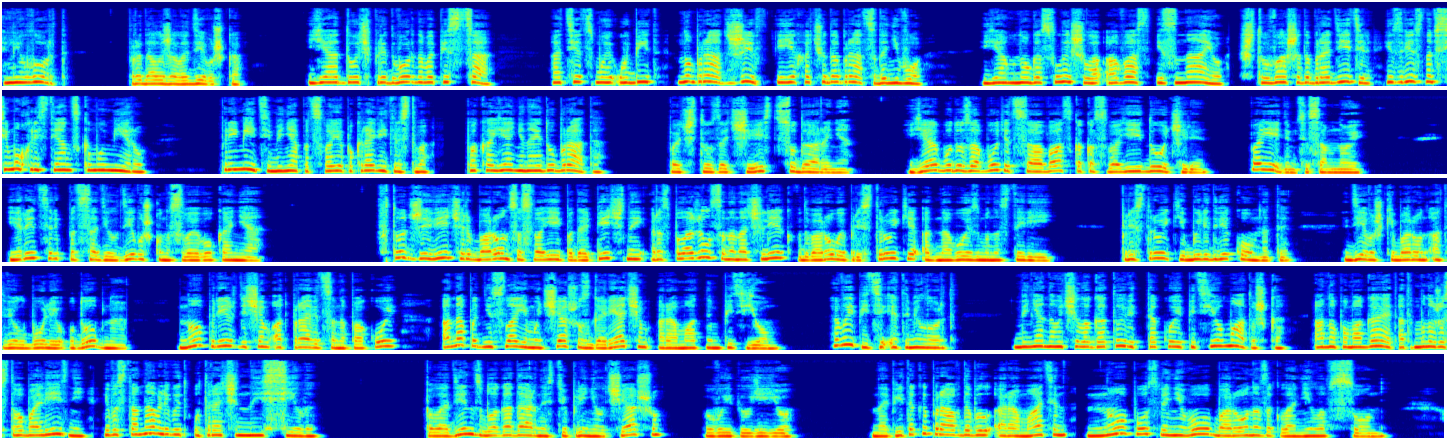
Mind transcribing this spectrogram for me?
«Милорд», — продолжала девушка, — «я дочь придворного песца. Отец мой убит, но брат жив, и я хочу добраться до него. Я много слышала о вас и знаю, что ваша добродетель известна всему христианскому миру. Примите меня под свое покровительство, пока я не найду брата». «Почту за честь, сударыня. Я буду заботиться о вас, как о своей дочери. Поедемте со мной». И рыцарь подсадил девушку на своего коня. В тот же вечер барон со своей подопечной расположился на ночлег в дворовой пристройке одного из монастырей пристройке были две комнаты. Девушке барон отвел более удобную, но прежде чем отправиться на покой, она поднесла ему чашу с горячим ароматным питьем. «Выпейте это, милорд. Меня научила готовить такое питье матушка. Оно помогает от множества болезней и восстанавливает утраченные силы». Паладин с благодарностью принял чашу, выпил ее. Напиток и правда был ароматен, но после него барона заклонило в сон.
